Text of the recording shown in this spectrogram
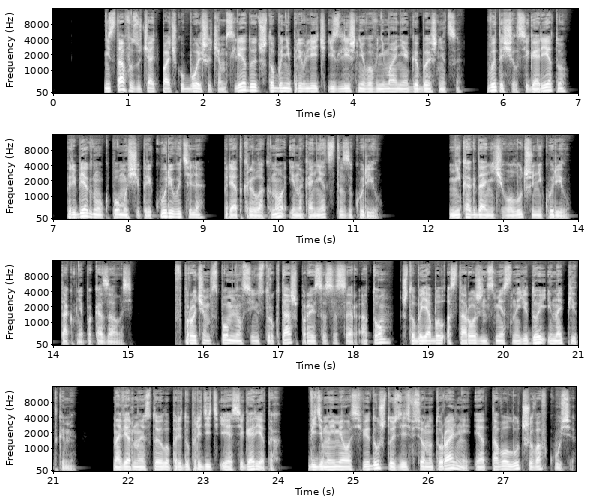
Не став изучать пачку больше, чем следует, чтобы не привлечь излишнего внимания ГБшницы, вытащил сигарету, прибегнул к помощи прикуривателя, приоткрыл окно и, наконец-то, закурил. Никогда ничего лучше не курил, так мне показалось. Впрочем, вспомнился инструктаж про СССР о том, чтобы я был осторожен с местной едой и напитками. Наверное, стоило предупредить и о сигаретах. Видимо, имелось в виду, что здесь все натуральнее и оттого лучше во вкусе.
